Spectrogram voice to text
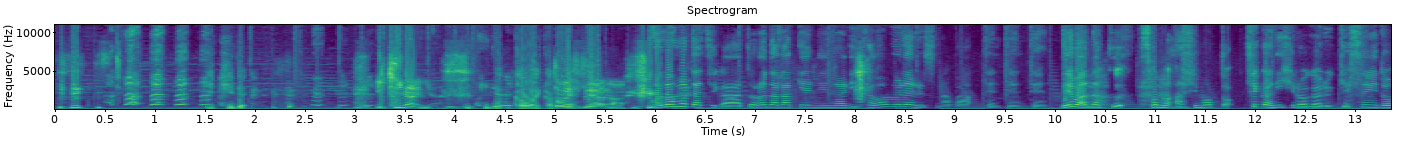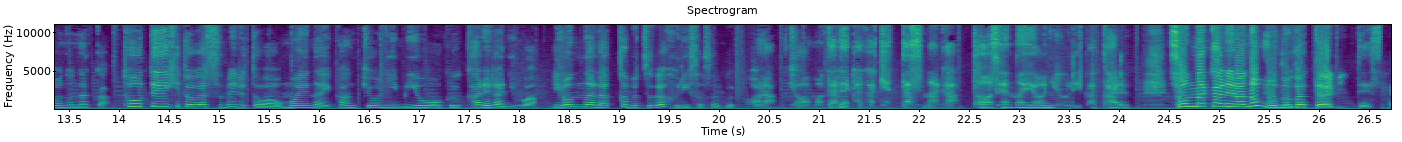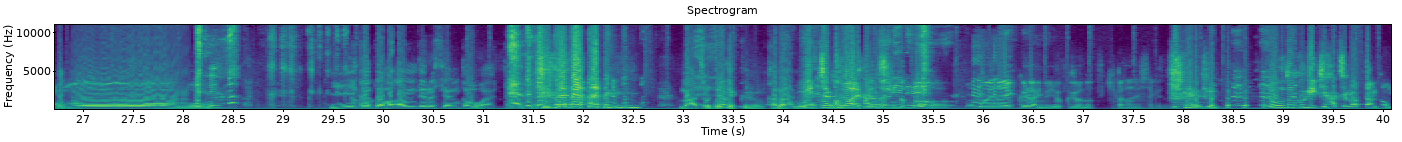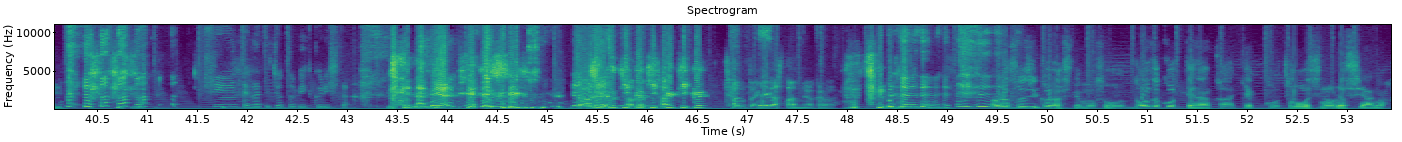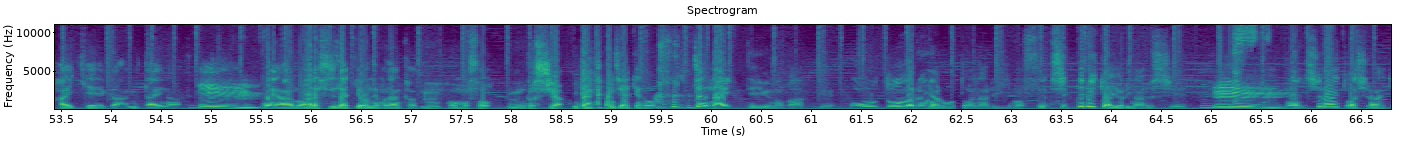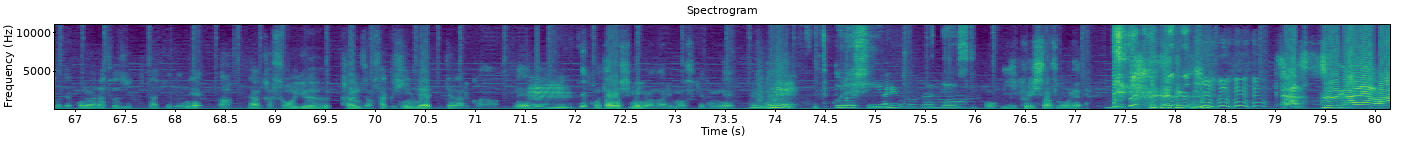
粋で、粋なんや。粋で、可愛かったドやな。子供たちが泥だらけになり戯れる砂場、てんてんてん。ではなく、その足元、地下に広がる下水道の中、到底人が住めるとは思えない環境に身を置く彼らには、いろんな落下物が降り注ぐ。ほら、今日も誰かが蹴った砂が当然のように降りかかる。そんな彼らの物語です。おー。言い方はアンデルセン童話やったけど。魔女出てくるんかな？めっちゃ怖い話人とは思えないくらいの抑揚のつき方でしたけど。朗読劇始まったんか思っシーンってなってちょっとびっくりした。て。なんでやね聞く聞く聞く聞く。ちゃんと言い出したんだから。あらすじからしてもそう、どん底ってなんか結構当時のロシアの背景がみたいな、うん。ね、あの、あらすじだけ読んでもなんか、うん、重そう、うん、ロシア、みたいな感じやけど、じゃないっていうのがあって、おーどうなるんやろうとはなりますよ。知ってる人はよりなるし、うん。ね、知らん人は知らん人で、このあらすじだけでね、あ、なんかそういう感じの作品ねってなるから、ね、うん。結構楽しみにはなりますけどね。ね。ね。嬉しいありがとうございます。お、いいふりしたぞ、俺。さすがやわ。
